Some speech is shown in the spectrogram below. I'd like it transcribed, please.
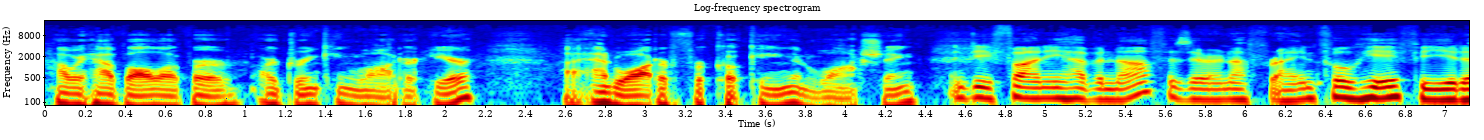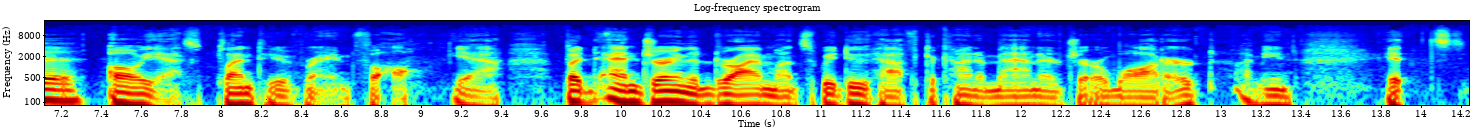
how we have all of our, our drinking water here, uh, and water for cooking and washing. And do you find you have enough? Is there enough rainfall here for you to? Oh yes, plenty of rainfall. Yeah, but and during the dry months, we do have to kind of manage our water. I mean, it's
